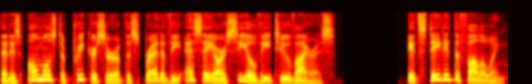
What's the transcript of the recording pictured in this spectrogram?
that is almost a precursor of the spread of the SARS CoV 2 virus. It stated the following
